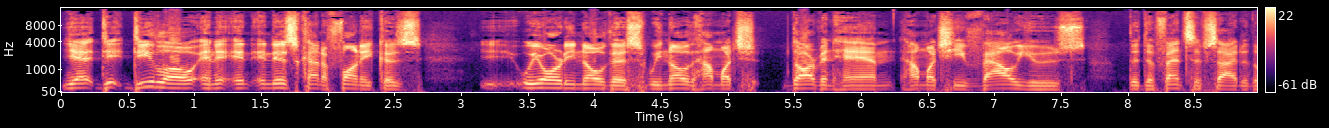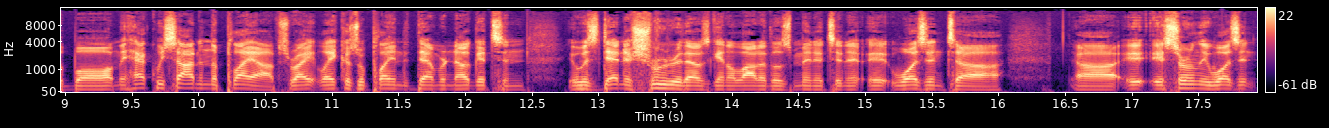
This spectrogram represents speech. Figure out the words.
Yeah, D- D'Lo, and it, it is kind of funny because we already know this. We know how much Darvin Ham, how much he values the defensive side of the ball. I mean, heck, we saw it in the playoffs, right? Lakers were playing the Denver Nuggets, and it was Dennis Schroeder that was getting a lot of those minutes, and it, it wasn't. Uh, uh, it, it, certainly wasn't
